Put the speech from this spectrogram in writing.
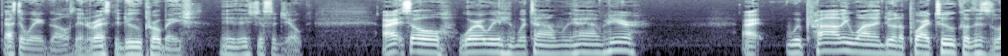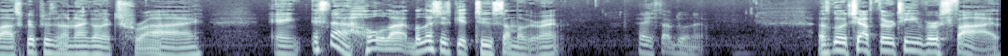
That's the way it goes. And the rest to do probation. It's just a joke. All right, so where are we? What time we have here? All right, we probably want to do in a part two because this is a lot of scriptures, and I'm not going to try. And it's not a whole lot, but let's just get to some of it, right? Hey, stop doing that. Let's go to chapter 13, verse 5,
